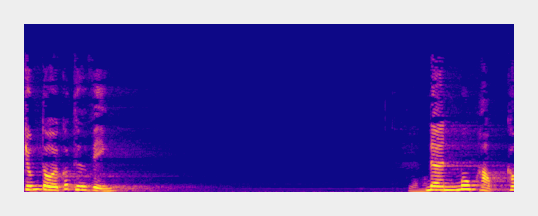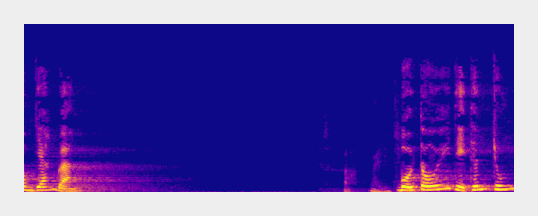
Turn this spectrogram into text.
Chúng tôi có thư viện nên môn học không gián đoạn buổi tối thì thính chúng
